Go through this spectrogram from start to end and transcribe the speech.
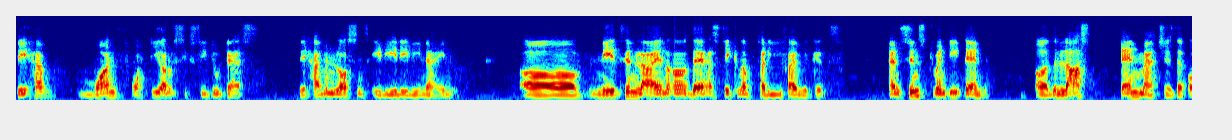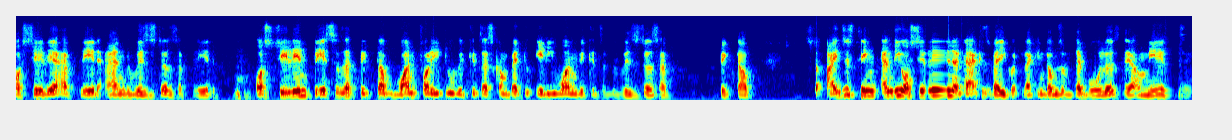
They have won 40 out of 62 tests. They haven't lost since 88 89. Uh, Nathan Lyon out there has taken up 35 wickets. And since 2010, uh, the last 10 matches that Australia have played and the visitors have played, Australian pacers have picked up 142 wickets as compared to 81 wickets that the visitors have picked up. So I just think, and the Australian attack is very good. Like in terms of their bowlers, they are amazing.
